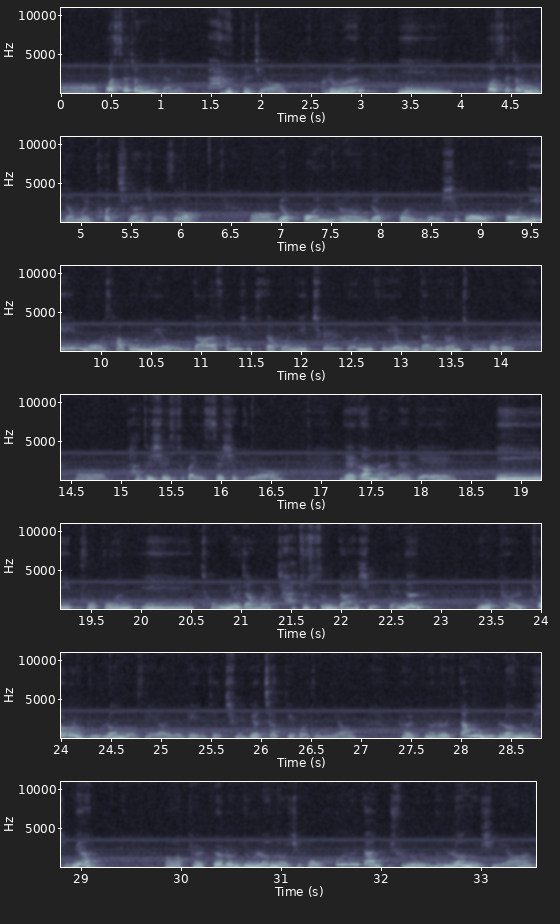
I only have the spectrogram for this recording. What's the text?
어, 버스 정류장이 바로 뜨죠. 그러면 이 버스 정류장을 터치하셔서 어, 몇 번, 어, 몇 번, 뭐 15번이 뭐 4분 후에 온다, 34번이 7분 후에 온다, 이런 정보를 어, 받으실 수가 있으시고요. 내가 만약에 이 부분, 이 정류장을 자주 쓴다 하실 때는 요 별표를 눌러 놓으세요. 이게 이제 즐겨찾기거든요. 별표를 딱 눌러 놓으시면, 어, 별표를 눌러 놓으시고 홈 단추를 눌러 놓으시면,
